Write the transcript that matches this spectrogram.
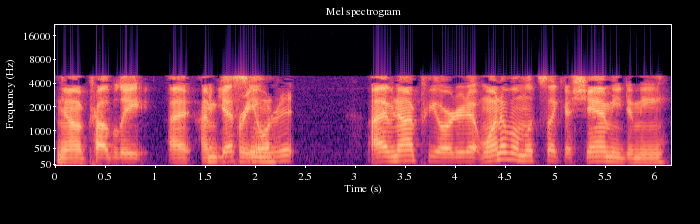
you know, probably I, I'm Have you guessing pre-ordered it. I have not pre-ordered it. One of them looks like a chamois to me.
